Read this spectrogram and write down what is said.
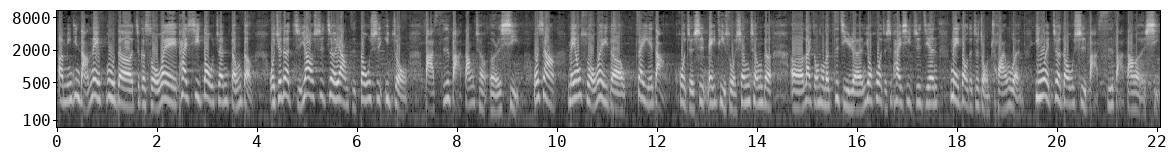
呃，民进党内部的这个所谓派系斗争等等。”我觉得只要是这样子，都是一种把司法当成儿戏。我想没有所谓的在野党。或者是媒体所声称的，呃，赖总统的自己人，又或者是派系之间内斗的这种传闻，因为这都是把司法当儿戏。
